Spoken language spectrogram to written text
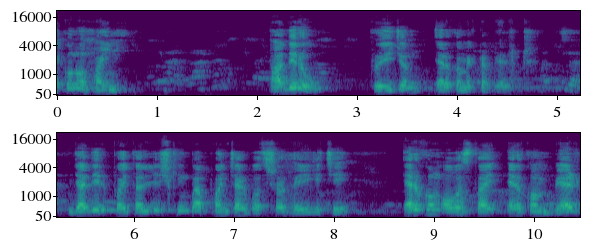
এখনও হয়নি, তাদেরও প্রয়োজন এরকম একটা বেল্ট। যাদের পঁয়তাল্লিশ কিংবা পঞ্চাশ বৎসর হয়ে গেছে, এরকম অবস্থায় এরকম বেল্ট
